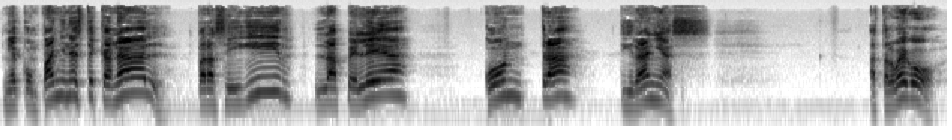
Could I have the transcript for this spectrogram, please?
me acompañen a este canal para seguir la pelea contra tirañas. Hasta luego.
